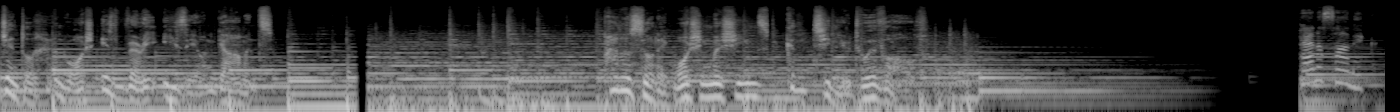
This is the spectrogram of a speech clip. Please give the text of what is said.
gentle hand wash is very easy on garments. Panasonic washing machines continue to evolve. Panasonic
